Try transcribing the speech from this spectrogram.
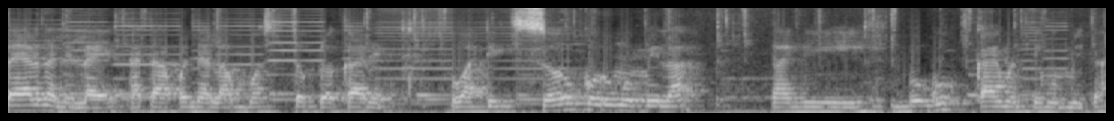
तयार झालेला आहे. आता आपण याला मस्त प्रकारे वाटीत सर्व करू मम्मीला आणि बघू काय म्हणते मम्मी त्या.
